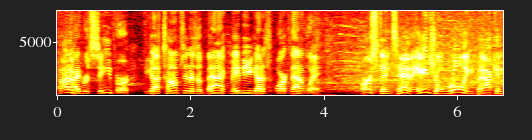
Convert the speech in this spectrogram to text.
kind of wide receiver. You got Thompson as a back. Maybe you got a spark that way. First and 10. Angel rolling back and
